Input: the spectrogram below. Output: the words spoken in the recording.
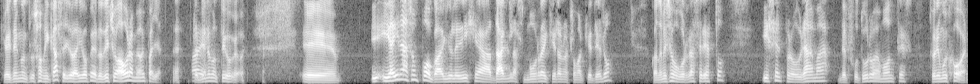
que ahí tengo incluso mi casa, yo de ahí opero. De hecho, ahora me voy para allá. ¿eh? Termino contigo que voy. Eh, y, y ahí nace un poco. ¿ah? Yo le dije a Douglas Murray, que era nuestro marquetero, cuando a mí se me ocurrió hacer esto, hice el programa del futuro de Montes. Tú eres muy joven.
